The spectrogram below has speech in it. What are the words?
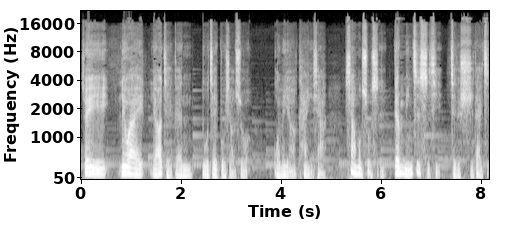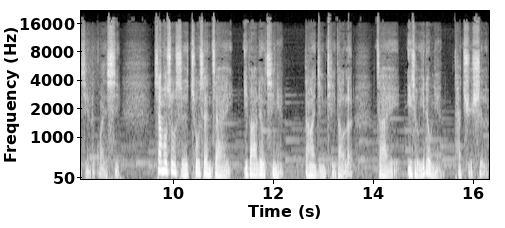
所以，另外了解跟读这部小说，我们也要看一下夏目漱石跟明治时期这个时代之间的关系。夏目漱石出生在一八六七年，刚刚已经提到了，在一九一六年他去世了。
